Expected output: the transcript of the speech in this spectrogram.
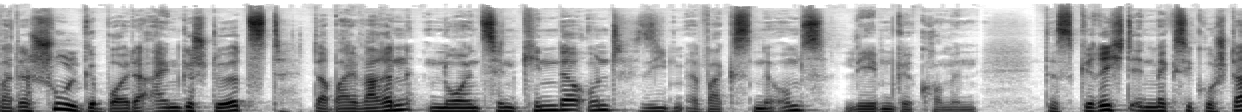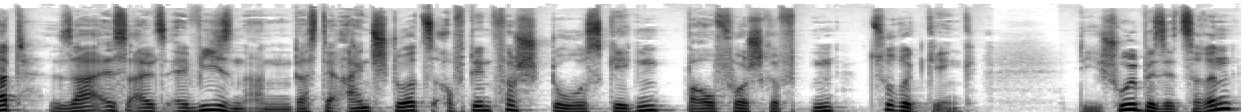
war das Schulgebäude eingestürzt. Dabei waren 19 Kinder und sieben Erwachsene ums Leben gekommen. Das Gericht in Mexiko-Stadt sah es als erwiesen an, dass der Einsturz auf den Verstoß gegen Bauvorschriften zurückging. Die Schulbesitzerin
